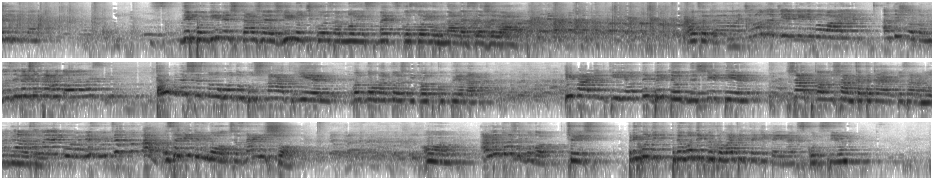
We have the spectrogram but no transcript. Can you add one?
не повіриш, каже, жіночко за мною смерть з косою гналася жива. Оце таке. А чого тут тільки не буває? А ти що там, до зими вже приготувалась? Та у мене ще з того году бушлат є, в одного атошника от купила. І валянки є, одне бити, одне шити. Шапка, ушанка така, як то зараз модні Так, у носить. мене кури несуться. А, завідуй молча, знаєш що? О, але теж було. Чуєш, приходить, приводить вихователька дітей на екскурсію.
